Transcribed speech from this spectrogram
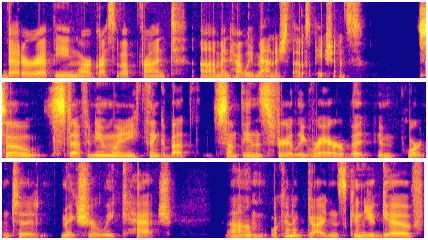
better at being more aggressive upfront um, in how we manage those patients. So, Stephanie, when you think about something that's fairly rare but important to make sure we catch, um, what kind of guidance can you give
